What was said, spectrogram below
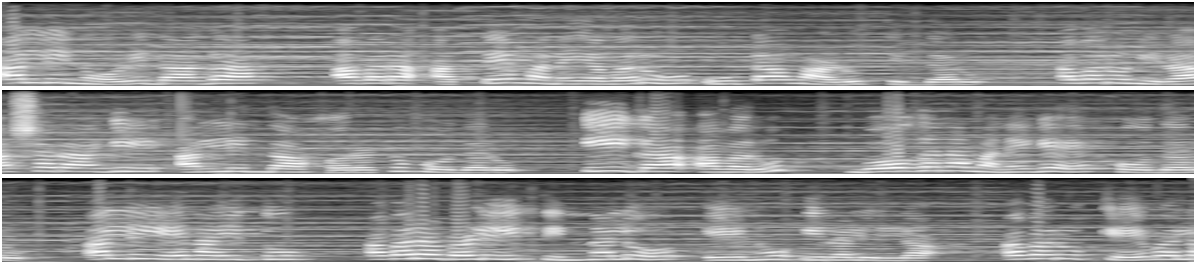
ಅಲ್ಲಿ ನೋಡಿದಾಗ ಅವರ ಅತ್ತೆ ಮನೆಯವರು ಊಟ ಮಾಡುತ್ತಿದ್ದರು. ಅವರು ನಿರಾಶರಾಗಿ ಅಲ್ಲಿಂದ ಹೊರಟು ಹೋದರು. ಈಗ ಅವರು ಭೋಗನ ಮನೆಗೆ ಹೋದರು. ಅಲ್ಲಿ ಏನಾಯಿತು? ಅವರ ಬಳಿ ತಿನ್ನಲು ಏನೂ ಇರಲಿಲ್ಲ. ಅವರು ಕೇವಲ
